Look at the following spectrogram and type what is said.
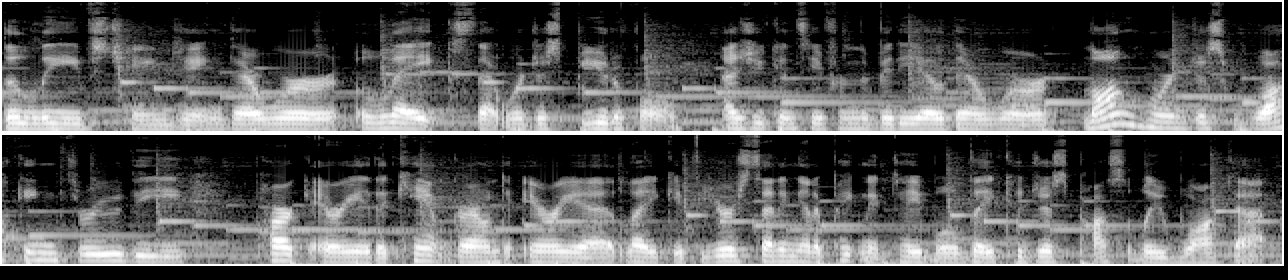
the leaves changing. There were lakes that were just beautiful. As you can see from the video, there were longhorn just walking through the park area, the campground area. Like if you're sitting at a picnic table, they could just possibly walk up.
